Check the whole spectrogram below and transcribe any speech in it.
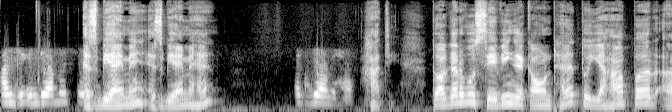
हाँ जी इंडिया में एस बी में? एस में है? एसबीआई में है। हाँ जी। तो अगर वो सेविंग अकाउंट है तो यहाँ पर आ,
